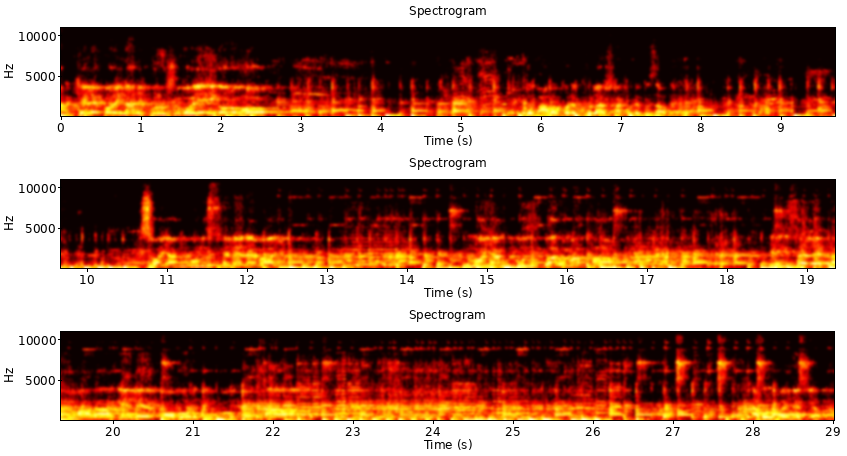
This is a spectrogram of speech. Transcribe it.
আর খেলে পরে নারী পুরুষ উভয় এই গর্ভ একটু ভালো করে খোলাসা করে বুঝাবে ছয় আঙ্গুল ছেলে রে ভাই, নয় আঙ্গুল তার মাথা। এই ছেলেটা মারা গেলে কবর দিব। এমন হয় নাকি আবার।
